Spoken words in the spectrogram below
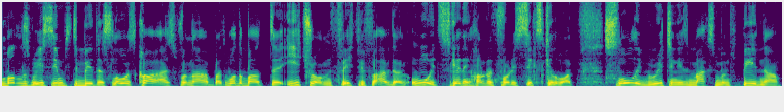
Model 3 seems to be the slowest car as for now. But what about the e-tron 55 then? Oh, it's getting 146 kilowatt, slowly reaching its maximum speed now.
